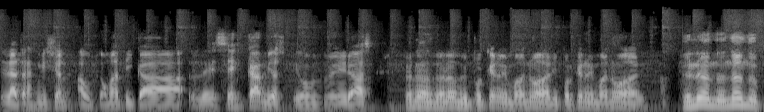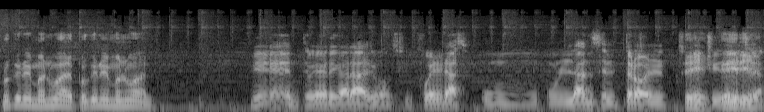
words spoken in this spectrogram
La transmisión automática de 6 cambios. Y vos me dirás, Hernando, Hernando, ¿y por qué no hay manual? ¿Y por qué no hay manual? Hernando, Hernando, ¿por qué no hay manual? ¿Por qué no hay manual? Bien, te voy a agregar algo. Si fueras un, un Lance el Troll, hecho y derecho,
